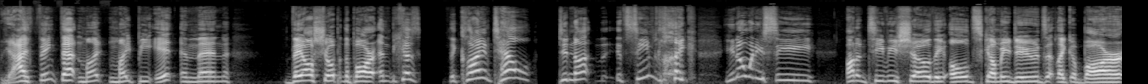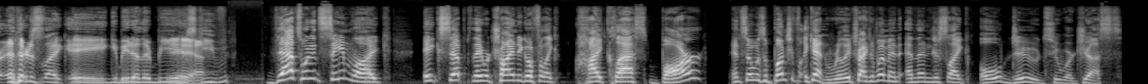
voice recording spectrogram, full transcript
Yeah, I think that might might be it. And then they all show up at the bar, and because the clientele did not, it seemed like you know when you see on a TV show the old scummy dudes at like a bar, and they're just like, "Hey, give me another beer, Yeah. Steve." That's what it seemed like. Except they were trying to go for like high class bar, and so it was a bunch of again really attractive women, and then just like old dudes who were just.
